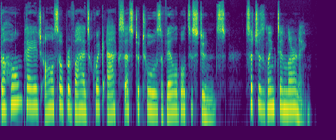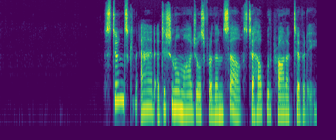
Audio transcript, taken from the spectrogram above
The home page also provides quick access to tools available to students, such as LinkedIn Learning. Students can add additional modules for themselves to help with productivity.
